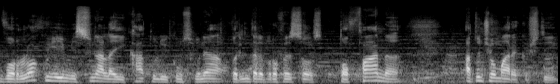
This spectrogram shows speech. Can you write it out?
vor lua cu ei misiunea laicatului, cum spunea părintele profesor Tofană, atunci e o mare câștig.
